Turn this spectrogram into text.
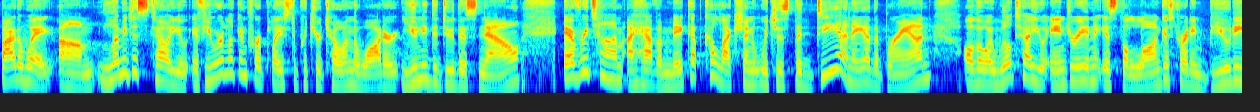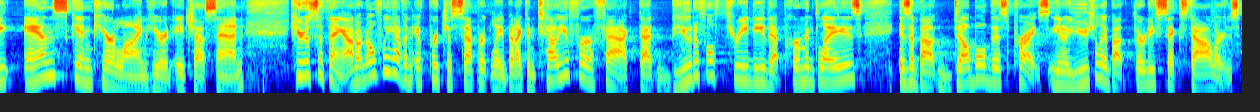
by the way, um, let me just tell you, if you are looking for a place to put your toe in the water, you need to do this now. Every time I have a makeup collection, which is the DNA of the brand, although I will tell you, Adrienne is the longest running beauty and skincare line here at HSN. Here's the thing. I don't know if we have an if purchase separately, but I can tell you for a fact that beautiful 3D, that permaglaze, is about double this price. You know, usually about $36.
